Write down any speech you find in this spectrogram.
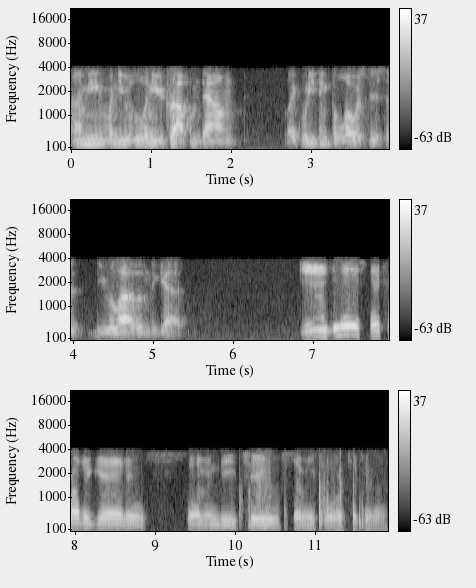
I mean, when you when you drop them down, like what do you think the lowest is that you allow them to get? Yeah, the lowest they probably get is 72, 74 typically.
